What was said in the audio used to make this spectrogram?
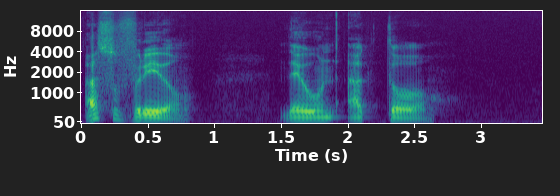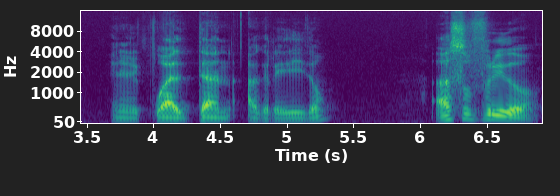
¿Has sufrido de un acto en el cual te han agredido? ¿Has sufrido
